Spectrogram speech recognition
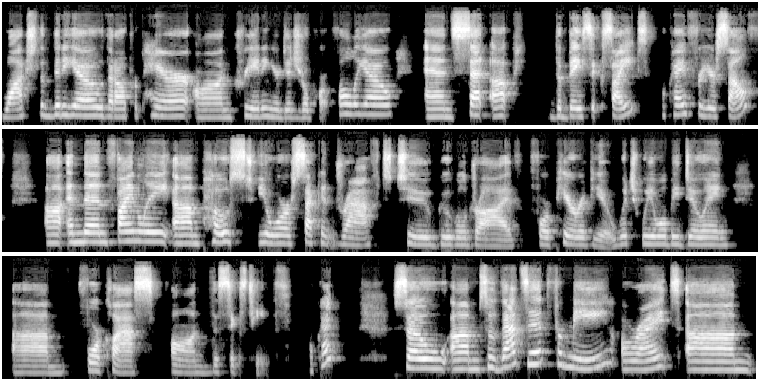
watch the video that I'll prepare on creating your digital portfolio and set up the basic site, okay, for yourself. Uh, and then finally, um, post your second draft to Google Drive for peer review, which we will be doing um, for class on the 16th. Okay. So, um, so that's it for me. All right. Um,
